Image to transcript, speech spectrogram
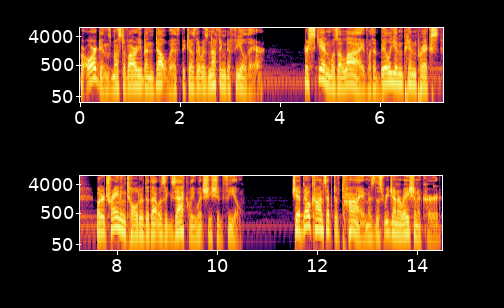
Her organs must have already been dealt with because there was nothing to feel there. Her skin was alive with a billion pinpricks, but her training told her that that was exactly what she should feel. She had no concept of time as this regeneration occurred,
